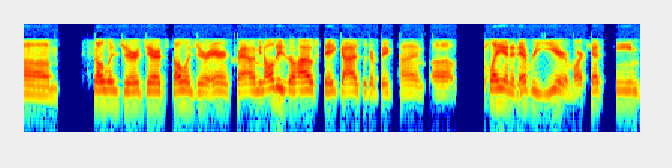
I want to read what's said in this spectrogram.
um, Sullinger, Jared Sullinger, Aaron Craft. I mean, all these Ohio State guys that are big time um, play in it every year. Marquette's team.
